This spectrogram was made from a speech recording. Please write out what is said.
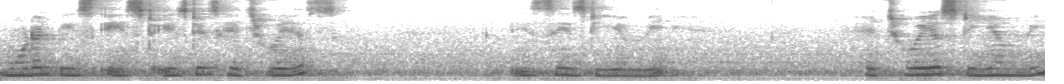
Model piece east. East is HOS. Piece is DMV. HOS DMV.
